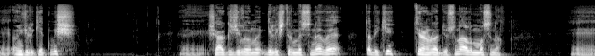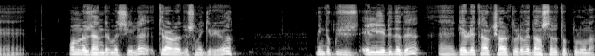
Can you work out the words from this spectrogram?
e, öncülük etmiş. E, şarkıcılığını geliştirmesine ve tabii ki Tiran Radyosu'na alınmasına. E, onun özendirmesiyle Tiran Radyosu'na giriyor. 1957'de de e, Devlet Halk Şarkıları ve Dansları Topluluğu'na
